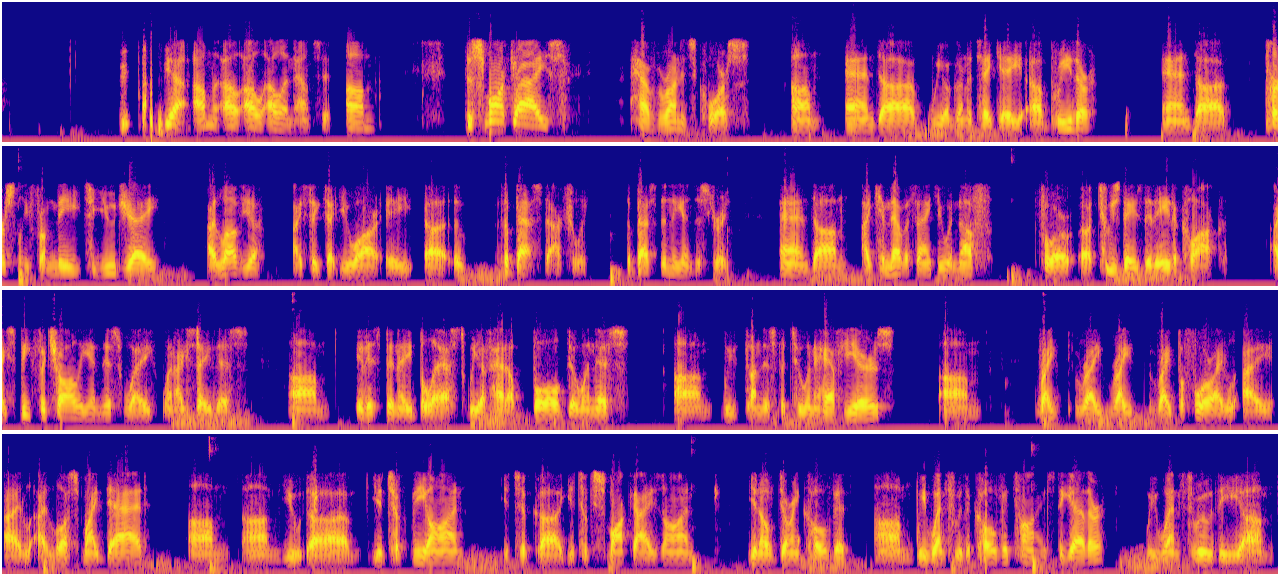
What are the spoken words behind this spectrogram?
Yeah, I'll I'll, I'll announce it. Um, the smart guys have run its course, um, and uh, we are going to take a, a breather. And uh, personally, from me to you, Jay, I love you. I think that you are a uh, the best, actually, the best in the industry. And um, I can never thank you enough for uh, Tuesdays at eight o'clock. I speak for Charlie in this way when I say this. Um, it has been a blast. We have had a ball doing this. Um, we've done this for two and a half years. Um, right, right, right, right before I, I, I, I lost my dad, um, um, you, uh, you took me on. You took, uh, you took smart guys on. You know, during COVID, um, we went through the COVID times together. We went through the, um,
